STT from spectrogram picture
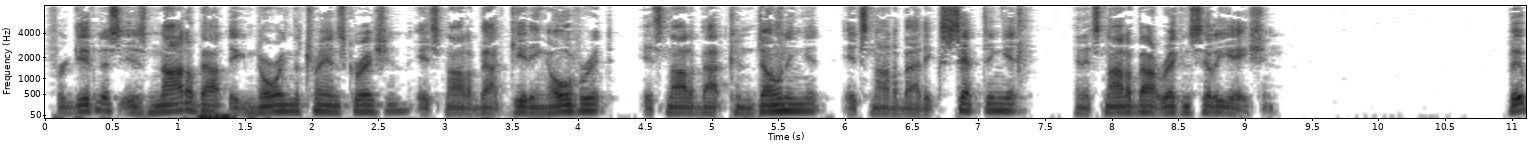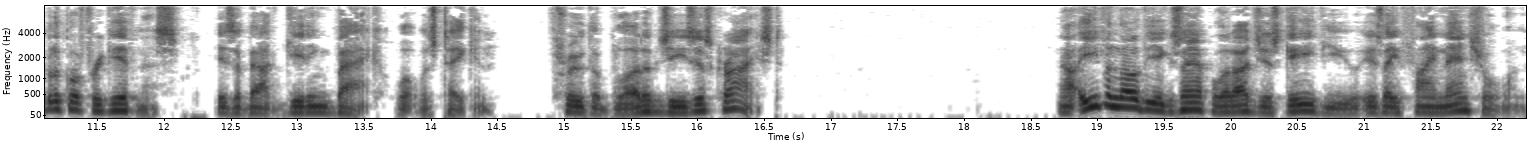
Forgiveness is not about ignoring the transgression. It's not about getting over it. It's not about condoning it. It's not about accepting it. And it's not about reconciliation. Biblical forgiveness is about getting back what was taken through the blood of Jesus Christ. Now, even though the example that I just gave you is a financial one,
